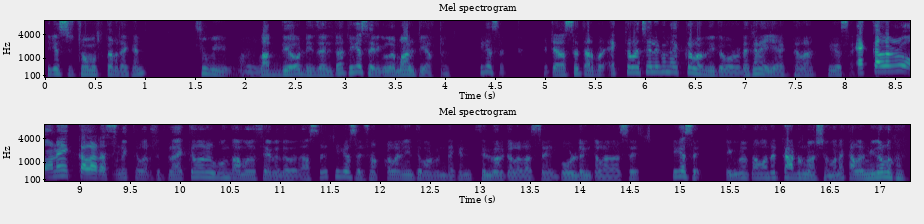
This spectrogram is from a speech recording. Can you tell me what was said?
ঠিক আছে? চমৎকার দেখেন। খুবই লাভ দিয়েও ডিজাইনটা ঠিক আছে? এগুলো মাল্টি আপনার ঠিক আছে? এটা আছে তারপর এক কালার চাইলে কিন্তু এক কালার দিতে পারব দেখেন এই এক কালার ঠিক আছে? এক কালারও অনেক কালার আছে। অনেক কালার আছে। ব্ল্যাক কালারের বন্ধু আমার কাছে অ্যাভেলেবেল আছে ঠিক আছে? সব কালার নিতে পারবেন দেখেন। সিলভার কালার আছে গোল্ডেন কালার আছে ঠিক আছে? এগুলো তো আমাদের কার্টুন আসে মানে কালার মিলানো থাকে।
